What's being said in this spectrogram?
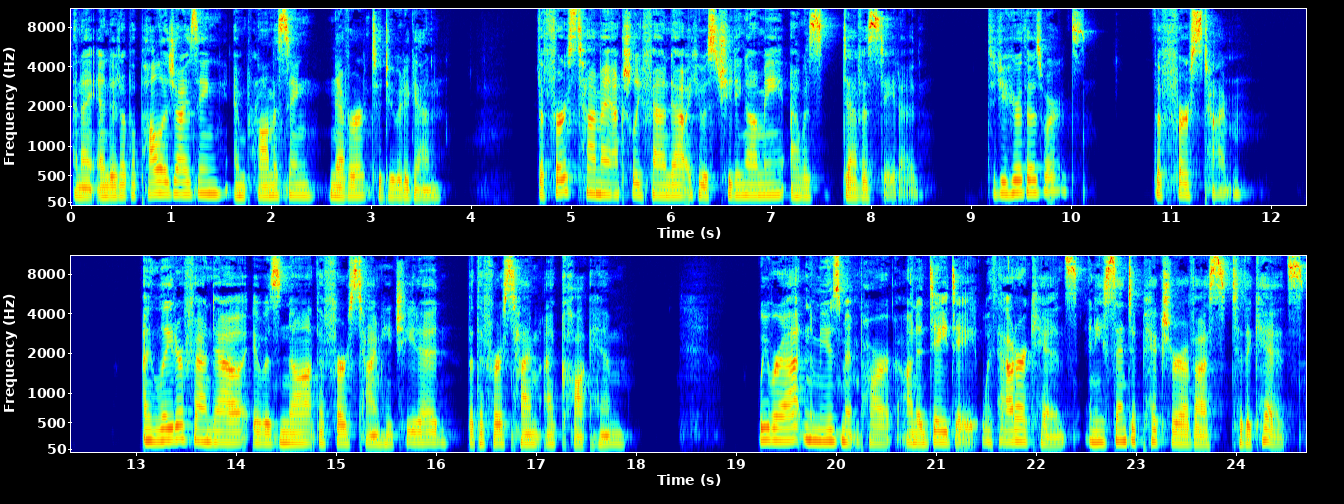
and I ended up apologizing and promising never to do it again. The first time I actually found out he was cheating on me, I was devastated. Did you hear those words? The first time. I later found out it was not the first time he cheated, but the first time I caught him. We were at an amusement park on a day date without our kids, and he sent a picture of us to the kids.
